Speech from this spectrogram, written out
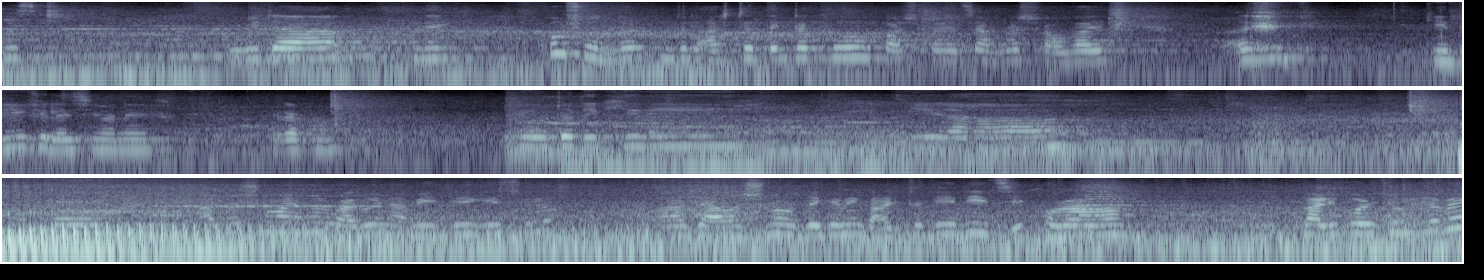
জাস্ট মুভিটা মানে খুব সুন্দর, কিন্তু লাস্টের দিকটা খুব কষ্ট হয়েছে। আমরা সবাই, কেঁদেই ফেলেছি মানে এরকম। ভিউটা দেখিয়ে দিই। তো আসার সময় আমার বাগুই নামিয়ে দিয়ে গেছিল আর যাওয়ার সময় ওদেরকে আমি গাড়িটা দিয়ে দিয়েছি। ওরা গাড়ি করে চলে যাবে,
